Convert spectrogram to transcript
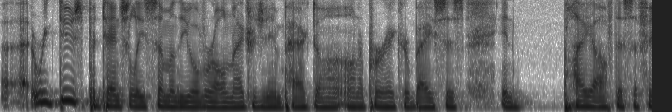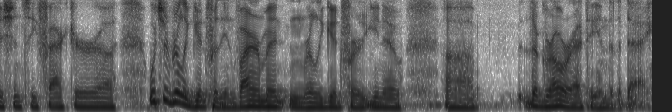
uh, reduce potentially some of the overall nitrogen impact on, on a per acre basis and play off this efficiency factor, uh, which is really good for the environment and really good for you know uh, the grower at the end of the day.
